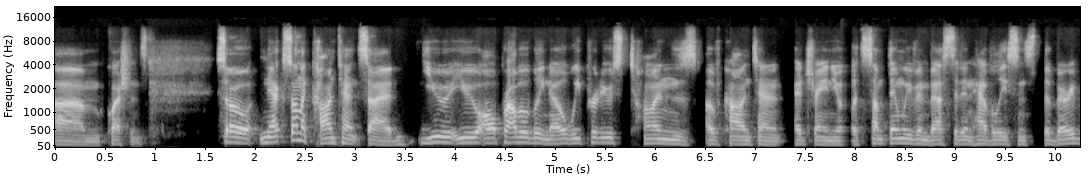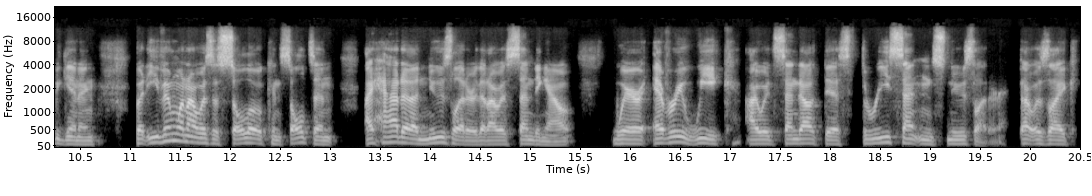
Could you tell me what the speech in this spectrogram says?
um, questions. So next on the content side, you you all probably know we produce tons of content at Trainual. It's something we've invested in heavily since the very beginning. But even when I was a solo consultant, I had a newsletter that I was sending out where every week I would send out this three sentence newsletter that was like,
